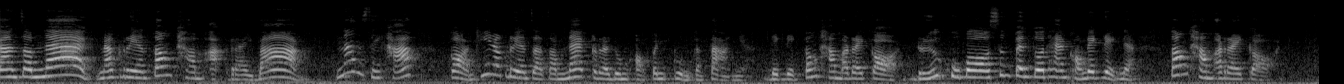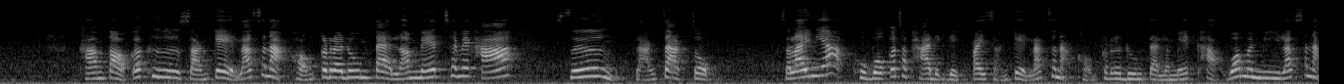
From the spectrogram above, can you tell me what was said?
การจำแนกนักเรียนต้องทำอะไรบ้าง นั่นสิคะ ก่อนที่นักเรียนจะจำแนกกระดุมออกเป็นกลุ่มต่างๆเนี่ยเด็กๆ ต้องทำอะไรก่อน หรือครูโบซึ่งเป็นตัวแทนของเด็กๆเนี่ยต้องทำอะไรก่อน คำตอบก็คือสังเกตลักษณะของกระดุมแต่ละเม็ดใช่ไหมคะ ซึ่งหลังจากจบสไลด์เนี้ยครูโบก็จะพาเด็กๆ ไปสังเกตลักษณะของกระดุมแต่ละเม็ดค่ะ ว่ามันมีลักษณะ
